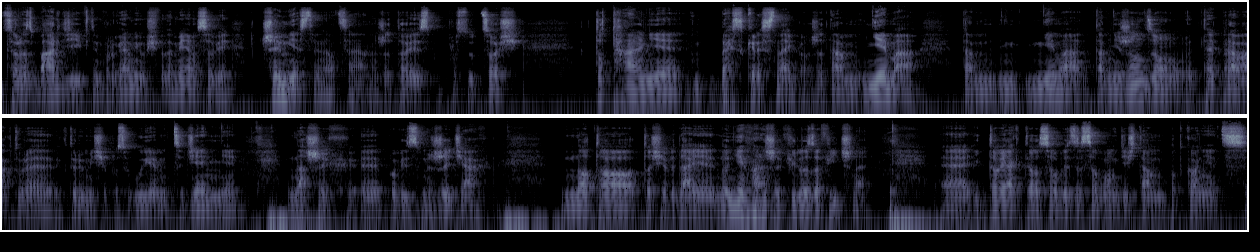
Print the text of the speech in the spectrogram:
coraz bardziej w tym programie uświadamiają sobie, czym jest ten ocean, że to jest po prostu coś totalnie bezkresnego, że tam nie ma tam nie ma, tam nie rządzą te prawa, które, którymi się posługujemy codziennie w naszych y, powiedzmy życiach, no to, to się wydaje no niemalże filozoficzne. E, I to, jak te osoby ze sobą gdzieś tam pod koniec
